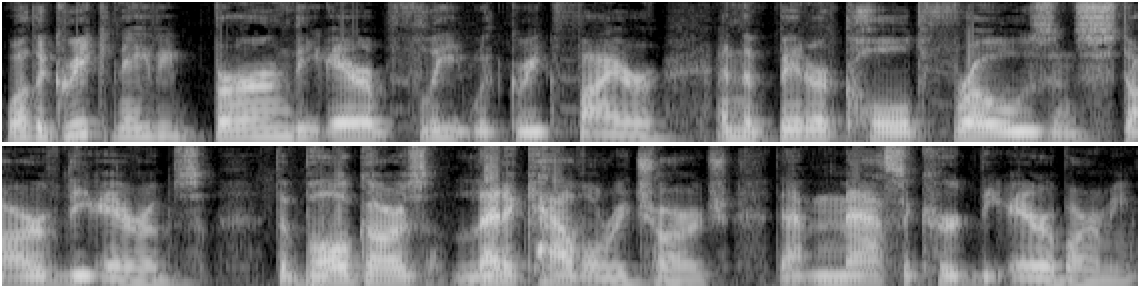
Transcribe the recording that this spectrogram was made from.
While the Greek navy burned the Arab fleet with Greek fire, and the bitter cold froze and starved the Arabs, the Bulgars led a cavalry charge that massacred the Arab army.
